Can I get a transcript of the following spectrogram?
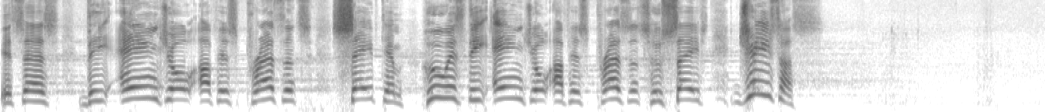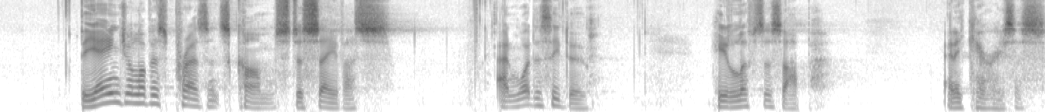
It says, the angel of his presence saved him. Who is the angel of his presence who saves? Jesus. The angel of his presence comes to save us. And what does he do? He lifts us up and he carries us.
